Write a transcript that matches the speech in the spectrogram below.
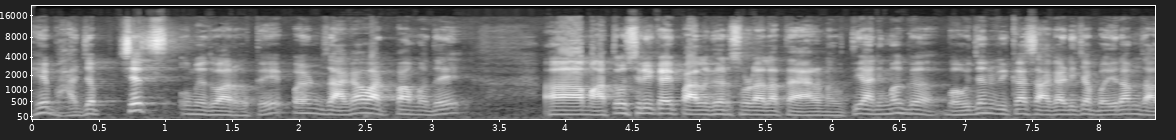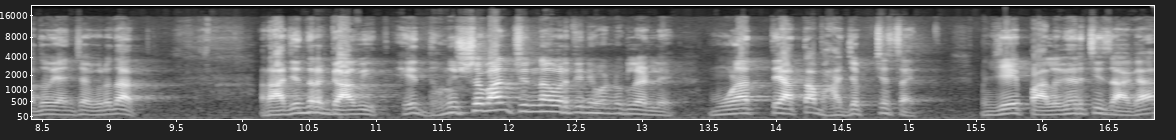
हे भाजपचेच उमेदवार होते पण जागा वाटपामध्ये मातोश्री काही पालघर सोडायला तयार नव्हती. आणि मग बहुजन विकास आघाडीच्या बळीराम जाधव यांच्या विरोधात राजेंद्र गावित हे धनुष्यबाण चिन्हावरती निवडणूक लढले. मुळात ते आता भाजपचेच आहेत. म्हणजे पालघरची जागा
